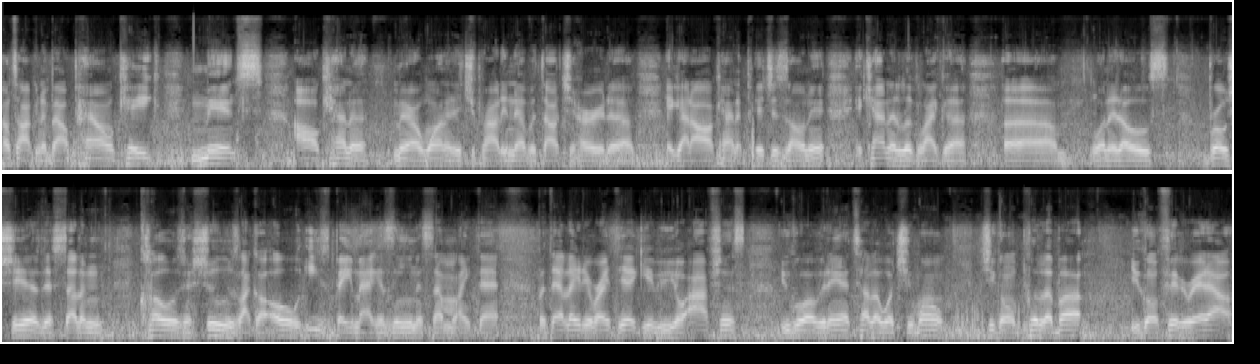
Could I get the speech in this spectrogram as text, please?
I'm talking about pound cake, mints, all kind of marijuana that you probably never thought you heard of. They got all kind of pictures on it. It kind of looked like a um, one of those brochures They're selling clothes and shoes like an old Eastbay magazine or something like that. But that lady right there give you your options. You go over there and tell her what you want. She gonna pull them up. You gonna figure it out.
